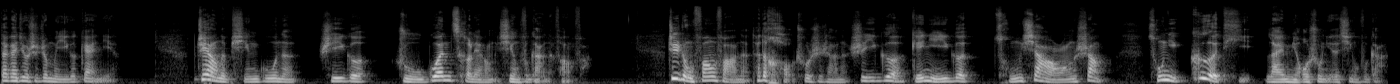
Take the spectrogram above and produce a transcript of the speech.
大概就是这么一个概念。这样的评估呢，是一个主观测量幸福感的方法。这种方法呢，它的好处是啥呢？是一个给你一个从下往上，从你个体来描述你的幸福感，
